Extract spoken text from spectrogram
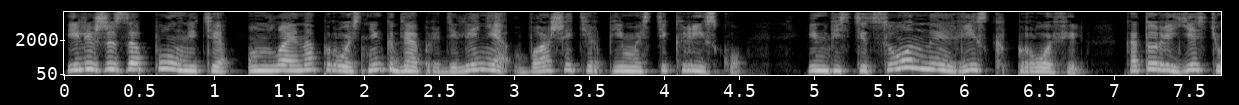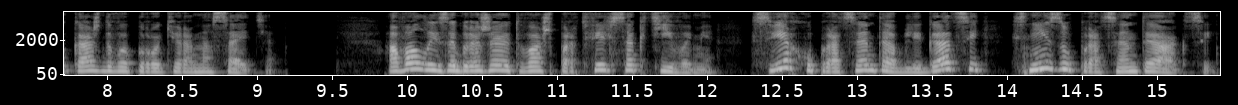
Или же заполните онлайн-опросник для определения вашей терпимости к риску. Инвестиционный риск-профиль, который есть у каждого брокера на сайте. Овалы изображают ваш портфель с активами. Сверху проценты облигаций, снизу проценты акций.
